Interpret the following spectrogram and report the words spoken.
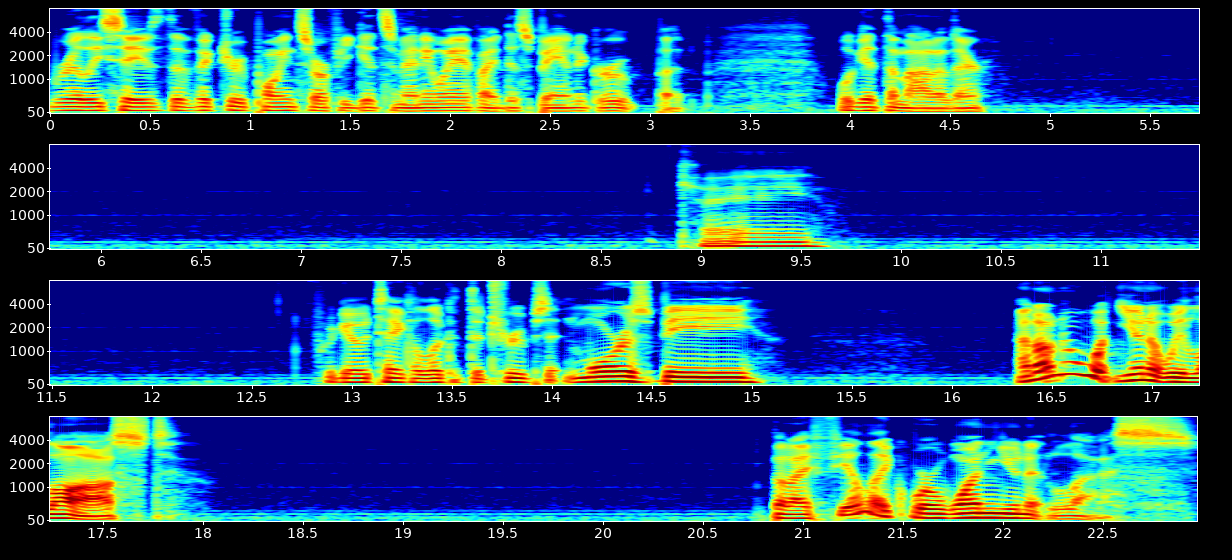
really saves the victory points or if he gets them anyway if I disband a group, but we'll get them out of there. Okay. If we go take a look at the troops at Moresby, I don't know what unit we lost, but I feel like we're one unit less.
